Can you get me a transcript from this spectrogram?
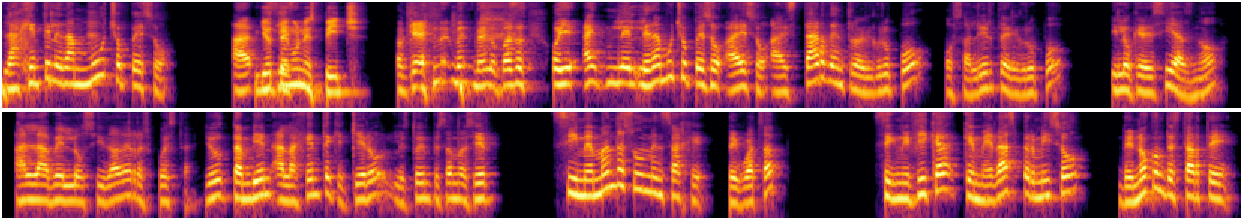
la gente le da mucho peso a... Yo tengo un speech. Ok, me, lo pasas. Oye, le, le da mucho peso a eso, a estar dentro del grupo o salirte del grupo. Y lo que decías, ¿no? A la velocidad de respuesta. Yo también a la gente que quiero le estoy empezando a decir, si me mandas un mensaje de WhatsApp, significa que me das permiso de no contestarte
